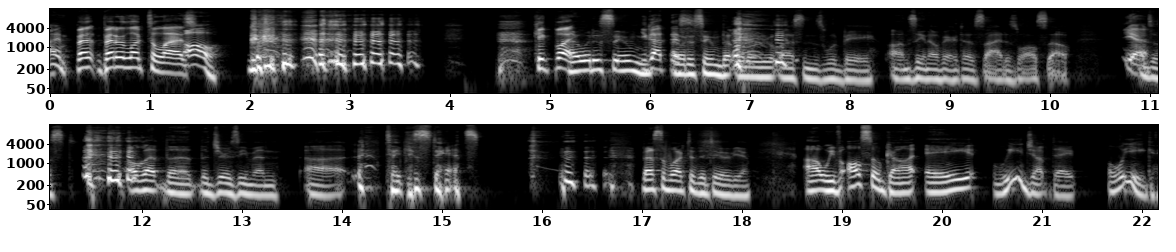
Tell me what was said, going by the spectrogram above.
I'm. Be- better luck to Laz. Oh, Kick butt. I would assume You got this. I would assume that Little Root Lessons would be on Zeno Verto's side as well. So yeah. I'll just I'll let the the Jerseyman uh, take his stance. Best of luck to the two of you. Uh, we've also got a league update. A league.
